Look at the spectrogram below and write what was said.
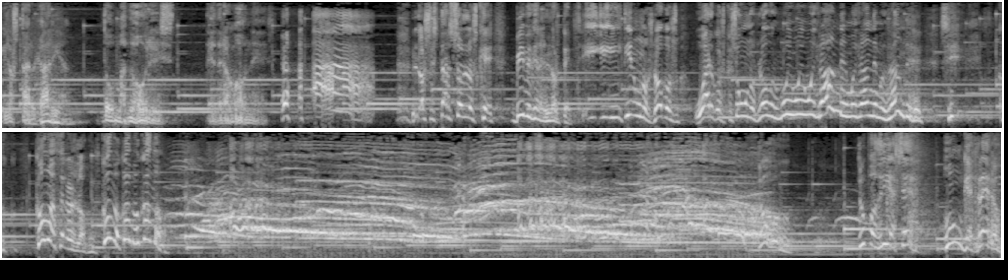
Y los Targaryen, domadores de dragones. Los Stark son los que viven en el norte y, tienen unos lobos wargos que son unos lobos muy, muy, muy grandes, muy grandes, muy grandes. Sí. ¿Cómo hacen los lobos? ¿Cómo, cómo, cómo? Tú, tú podrías ser un guerrero,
